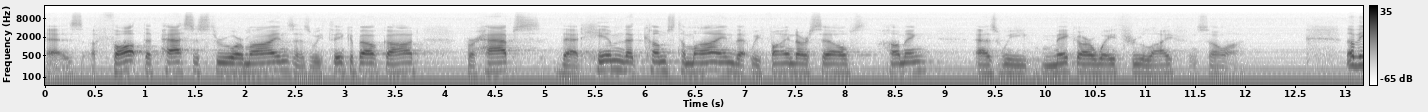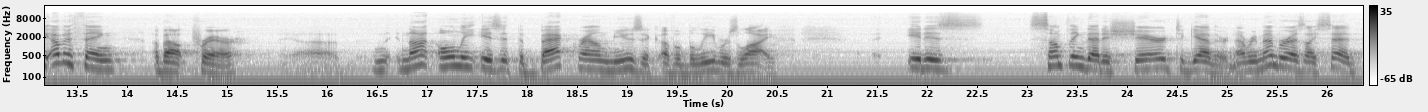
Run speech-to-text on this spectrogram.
as a thought that passes through our minds as we think about God, perhaps that hymn that comes to mind that we find ourselves humming as we make our way through life and so on. Now, the other thing about prayer, uh, n- not only is it the background music of a believer's life, it is something that is shared together. Now, remember, as I said,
